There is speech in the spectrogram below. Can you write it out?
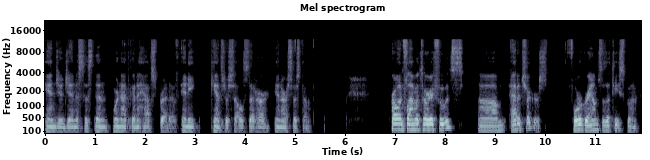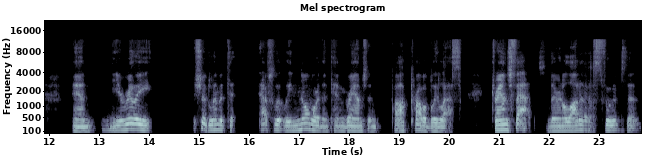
angiogenesis, then we're not going to have spread of any cancer cells that are in our system. Pro inflammatory foods, um, added sugars, four grams of a teaspoon. And you really should limit to absolutely no more than 10 grams and probably less. Trans fats, they're in a lot of foods that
